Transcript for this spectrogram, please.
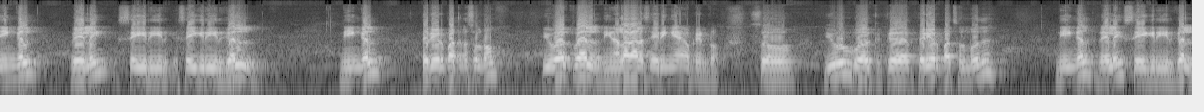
நீங்கள் வேலை செய்கிறீர் செய்கிறீர்கள். நீங்கள் பெரியவர் பார்த்து என்ன சொல்கிறோம் யூ ஒர்க் வெல் நீங்கள் நல்லா வேலை செய்கிறீங்க அப்படின்றோம். ஸோ யூ ஒர்க்குக்கு பெரியவர் பார்த்து சொல்லும்போது நீங்கள் வேலை செய்கிறீர்கள்.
